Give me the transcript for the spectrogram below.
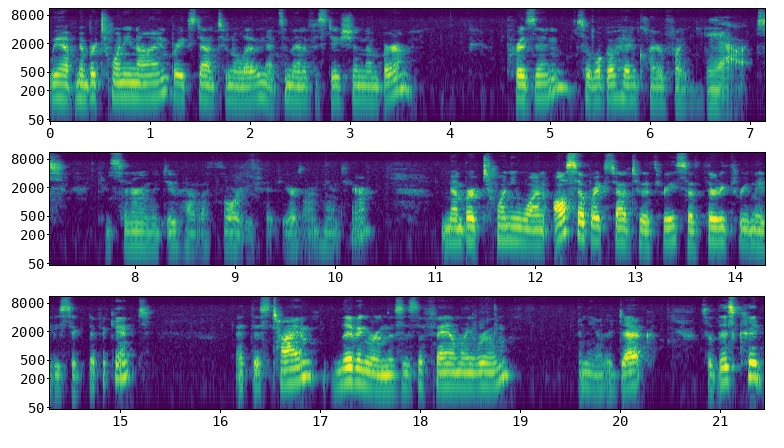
We have number 29 breaks down to an 11. That's a manifestation number. Prison. So we'll go ahead and clarify that, considering we do have authority figures on hand here. Number 21 also breaks down to a 3, so 33 may be significant at this time. Living room. This is the family room in the other deck. So this could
